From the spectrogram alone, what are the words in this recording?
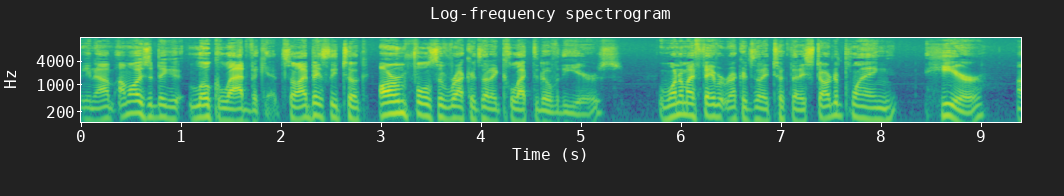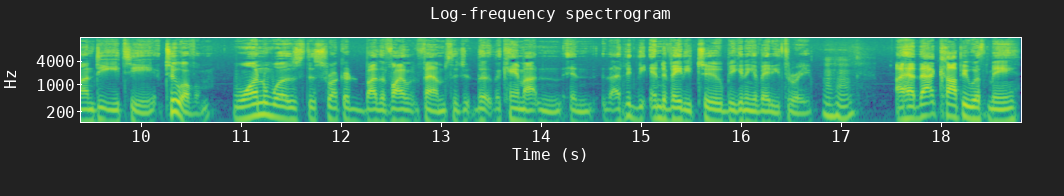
you know, I'm, I'm always a big local advocate. So I basically took armfuls of records that I collected over the years. One of my favorite records that I took that I started playing here on DET, two of them. One was this record by the Violent Femmes that, that, that came out in, in, I think, the end of 82, beginning of 83. I had that copy with me.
